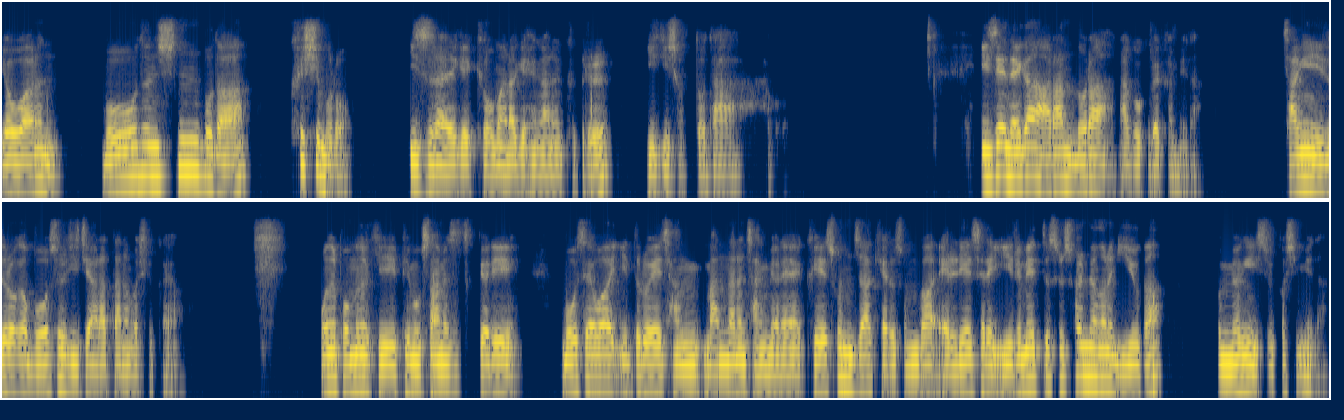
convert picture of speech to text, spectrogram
여호와는 모든 신보다 크심으로 이스라엘에게 교만하게 행하는 그들을 이기셨도다 하고 이제 내가 알았노라 라고 고백합니다. 장인 이드로가 무엇을 이제 알았다는 것일까요? 오늘 본문을 깊이 묵상하면서 특별히 모세와 이드로의 장, 만나는 장면에 그의 손자 게르솜과 엘리에셀의 이름의 뜻을 설명하는 이유가 분명히 있을 것입니다.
